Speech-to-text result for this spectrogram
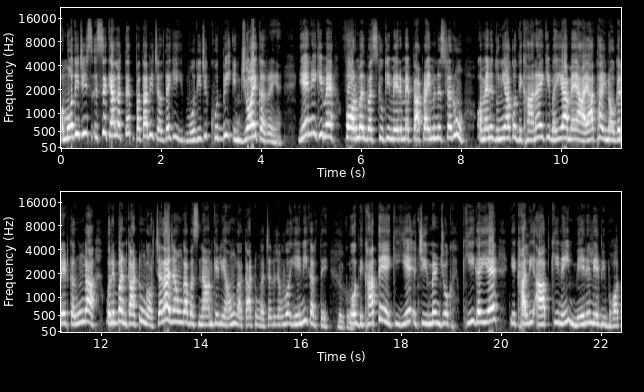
और मोदी जी इससे क्या लगता है? पता भी चलता है कि मोदी जी खुद भी इंजॉय कर रहे हैं। ये नहीं कि मैं फॉर्मल बस क्योंकि मेरे मैं प्राइम मिनिस्टर हूँ और मैंने दुनिया को दिखाना है कि भैया मैं आया था इनोग्रेट करूँगा वो रिबन काटूँगा और चला जाऊँगा बस नाम के लिए आऊँगा काटूँगा चलो जाऊँगा। वो ये नहीं करते। वो दिखाते हैं कि ये अचीवमेंट जो की गई है ये खाली आपकी नहीं मेरे लिए भी बहुत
